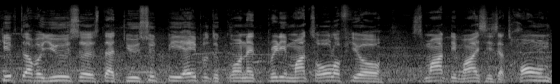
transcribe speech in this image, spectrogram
give to our users that you should be able to connect pretty much all of your smart devices at home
